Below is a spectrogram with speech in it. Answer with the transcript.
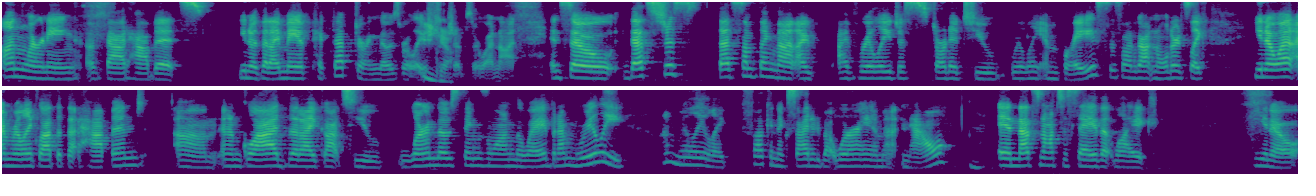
unlearning of bad habits, you know, that I may have picked up during those relationships or whatnot. And so that's just that's something that I I've really just started to really embrace as I've gotten older. It's like, you know what? I'm really glad that that happened. Um, and I'm glad that I got to learn those things along the way. But I'm really, I'm really like fucking excited about where I am at now. And that's not to say that like, you know,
